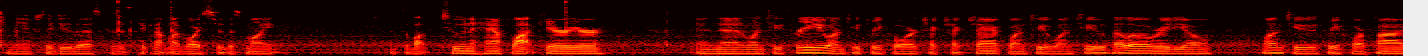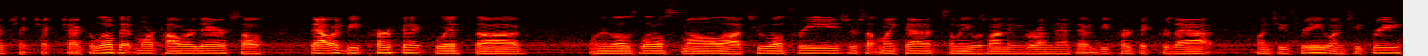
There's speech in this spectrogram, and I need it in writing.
let me actually do this because it's picking up my voice through this mic. It's about two and a half watt carrier. And then one, two, three, one, two, three, four, check, check, check, one, two, one, two, hello radio, one, two, three, four, five, check, check, check. A little bit more power there, so that would be perfect with uh, one of those little small uh, 203s or something like that. If somebody was wanting to run that, that would be perfect for that. One, two, three, one, two, three.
